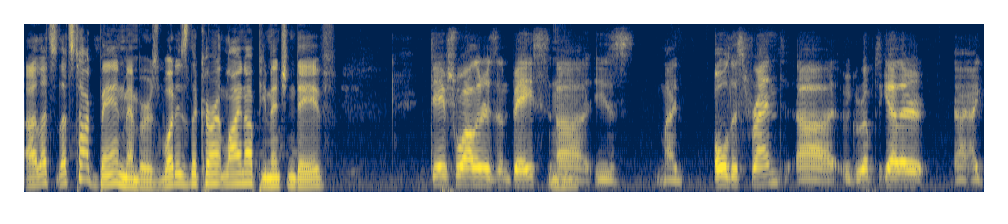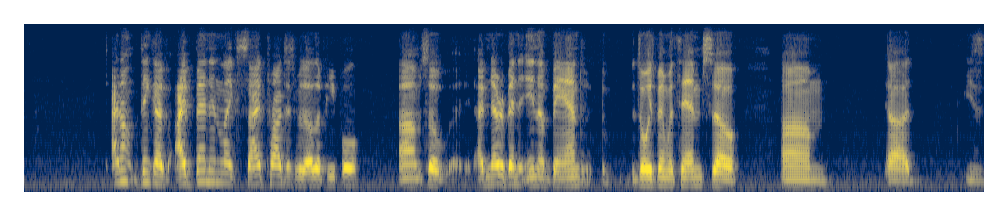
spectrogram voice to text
uh, let's let's talk band members. What is the current lineup? You mentioned Dave. Dave Schwaller is on bass. Mhm. Uh, he's my oldest friend. Uh, we grew up together. I, I I don't think I've I've been in like side projects with other people. Um, so I've never been in a band. It's always been with him. So um, uh, he's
